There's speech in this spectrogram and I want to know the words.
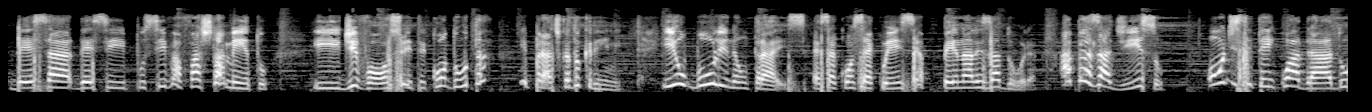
dessa, desse possível afastamento e divórcio entre conduta e prática do crime. E o bullying não traz essa consequência penalizadora. Apesar disso, onde se tem enquadrado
